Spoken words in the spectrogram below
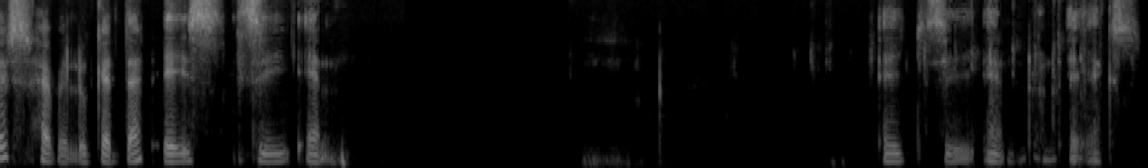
Let's have a look at that HZN. HZN.AX.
